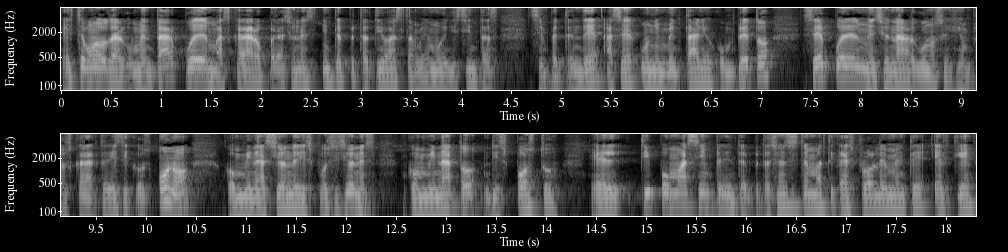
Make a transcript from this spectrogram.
Este modo de argumentar puede enmascarar operaciones interpretativas también muy distintas. Sin pretender hacer un inventario completo, se pueden mencionar algunos ejemplos característicos. Uno, combinación de disposiciones, combinato disposto. El tipo más simple de interpretación sistemática es probablemente el que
